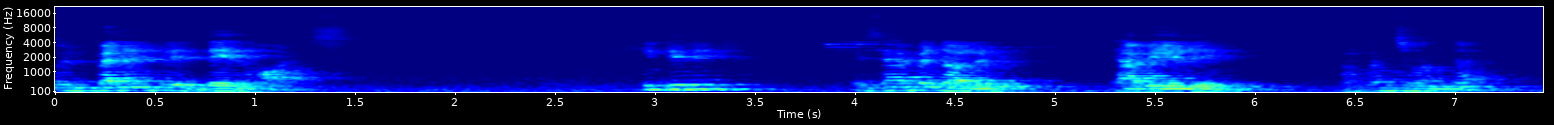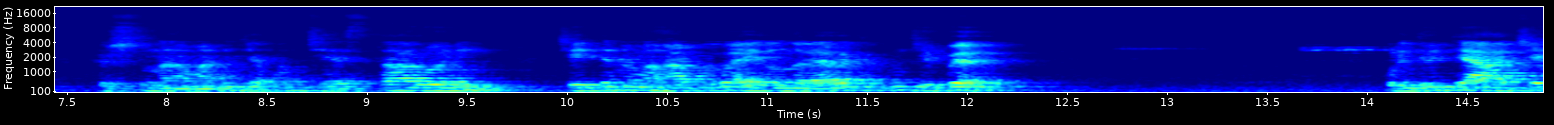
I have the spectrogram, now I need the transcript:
will penetrate their hearts. He did it it's happened already యాభై ఏళ్ళు ప్రపంచం అంతా కృష్ణనామాన్ని జపం చేస్తారు అని చైతన్య మహాప్రభు ఐదు వందల ఏళ్ళ క్రితం చెప్పారు పృథ్విత్యాచే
